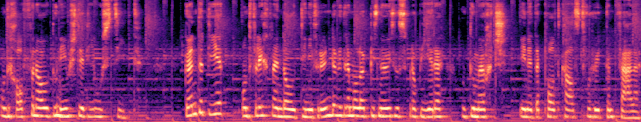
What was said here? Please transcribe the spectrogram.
und ich hoffe auch, du nimmst dir die Auszeit. Gönn dir die und vielleicht wenn auch deine Freunde wieder mal etwas Neues ausprobieren und du möchtest ihnen den Podcast von heute empfehlen.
